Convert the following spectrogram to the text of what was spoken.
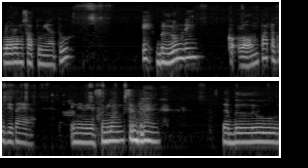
lorong satunya tuh eh belum ding. Kok lompat aku ceritanya? Ini nih sebelum sebelum sebelum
